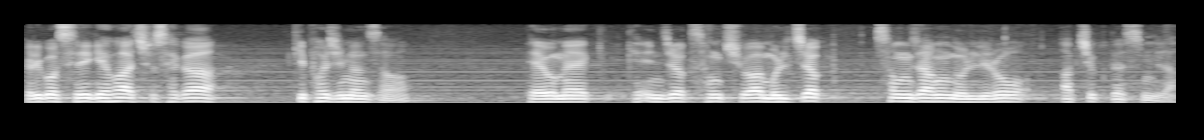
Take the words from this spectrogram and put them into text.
그리고 세계화 추세가 깊어지면서 배움의 개인적 성취와 물적 성장 논리로 압축됐습니다.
